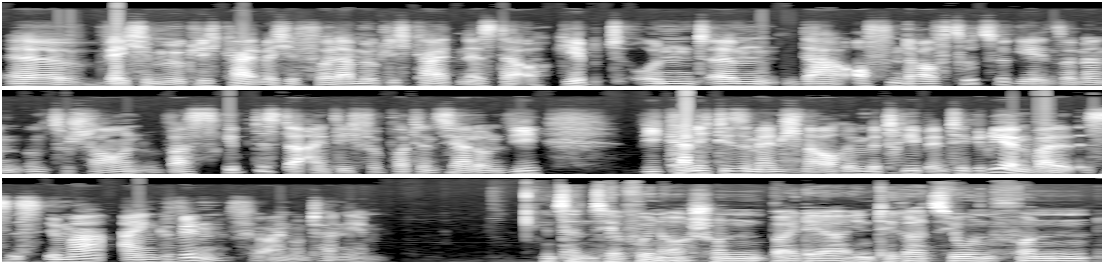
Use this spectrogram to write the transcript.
äh, welche Möglichkeiten, welche Fördermöglichkeiten es da auch gibt und ähm, da offen drauf zuzugehen, sondern und zu schauen, was gibt es da eigentlich für Potenziale und wie, wie kann ich diese Menschen auch im Betrieb integrieren, weil es ist immer ein Gewinn für ein Unternehmen. Jetzt hatten Sie ja vorhin auch schon bei der Integration von,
